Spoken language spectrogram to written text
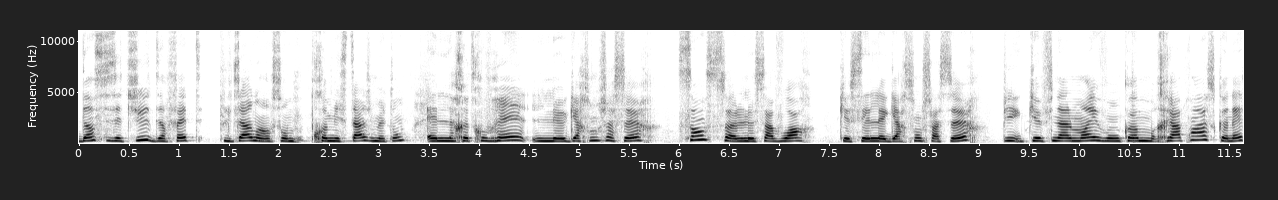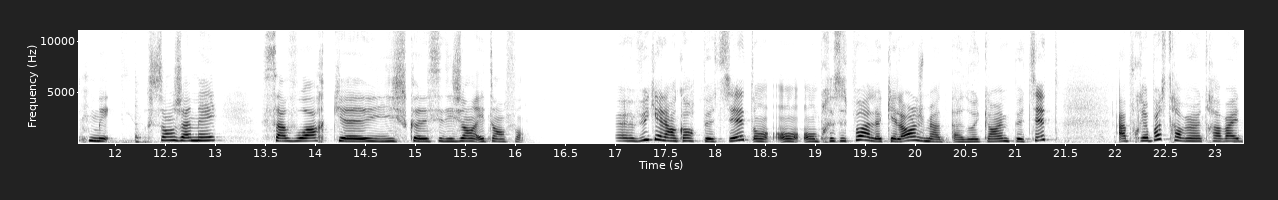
dans ses études, en fait, plus tard dans son premier stage, mettons, elle retrouverait le garçon chasseur sans le savoir que c'est le garçon chasseur. Puis que finalement, ils vont comme réapprendre à se connaître, mais sans jamais savoir qu'ils se connaissaient déjà étant enfants. Euh, vu qu'elle est encore petite, on ne précise pas à quel âge, mais elle, doit être quand même petite. Elle pourrait pas se trouver un travail,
